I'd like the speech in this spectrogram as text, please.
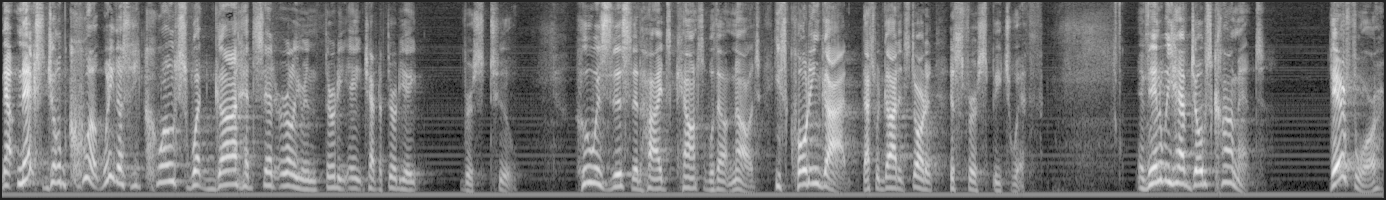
Now, next, Job quote. What he does, he quotes what God had said earlier in 38, chapter 38, verse 2. Who is this that hides counsel without knowledge? He's quoting God. That's what God had started his first speech with. And then we have Job's comment. Therefore,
